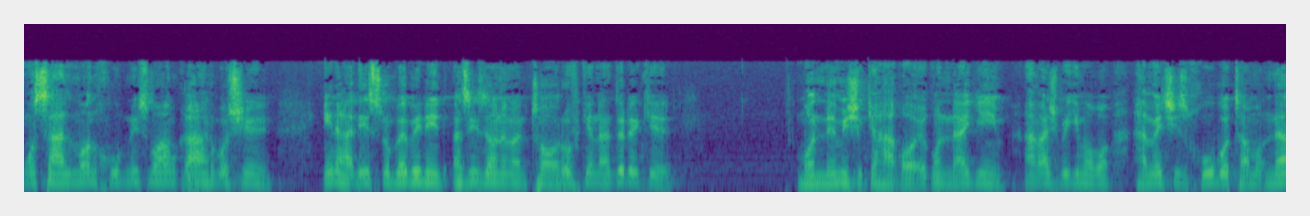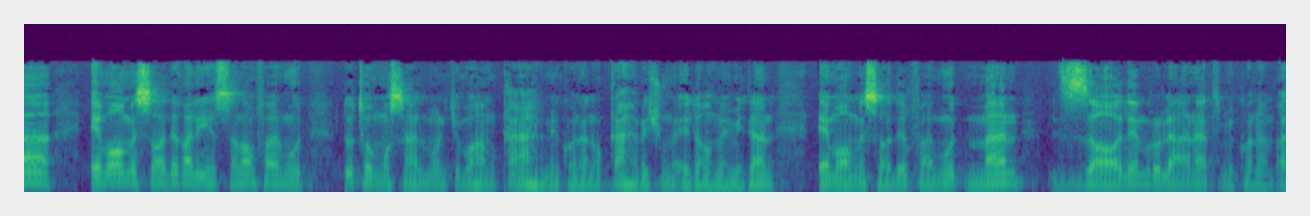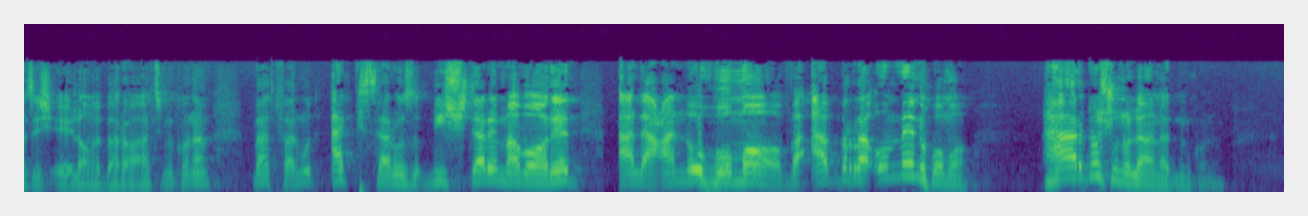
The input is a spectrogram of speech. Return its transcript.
مسلمان خوب نیست ما هم قهر باشه. این حدیث رو ببینید. عزیزان من تعارف که نداره که ما نمیشه که حقایق رو نگیم. همش بگیم آقا همه چیز خوب و تمام. نه امام صادق علیه السلام فرمود دو تا مسلمان که با هم قهر می‌کنن و قهرشون رو ادامه میدن امام صادق فرمود من ظالم رو لعنت می‌کنم ازش اعلام براعت می‌کنم. بعد فرمود اکثر و بیشتر موارد العنهما و ابرع منهما هر دوشون رو لعنت می‌کنم.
